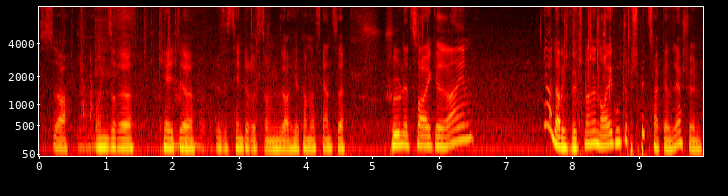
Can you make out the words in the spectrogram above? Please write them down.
So, unsere kälteresistente Rüstung. So, hier kommt das ganze schöne Zeug rein. Ja, und da habe ich wirklich noch eine neue gute Spitzhacke. Sehr schön.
